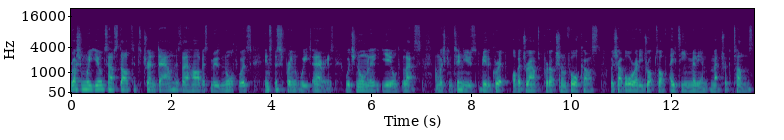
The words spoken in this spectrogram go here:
Russian wheat yields have started to trend down as their harvest moves northwards into the spring wheat areas, which normally yield less, and which continues to be the grip of a drought production forecast, which have already dropped off 80 million metric tonnes,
